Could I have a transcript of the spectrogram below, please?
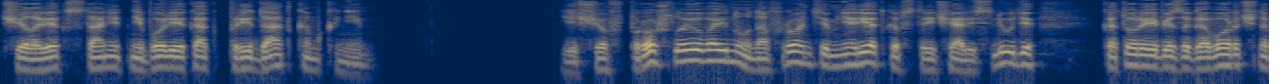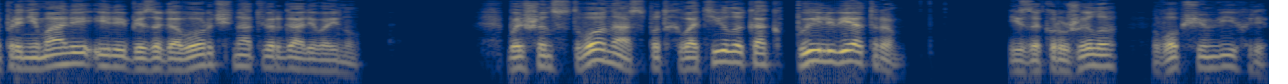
человек станет не более как придатком к ним. Еще в прошлую войну на фронте мне редко встречались люди, которые безоговорочно принимали или безоговорочно отвергали войну. Большинство нас подхватило, как пыль ветром, и закружило в общем вихре.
